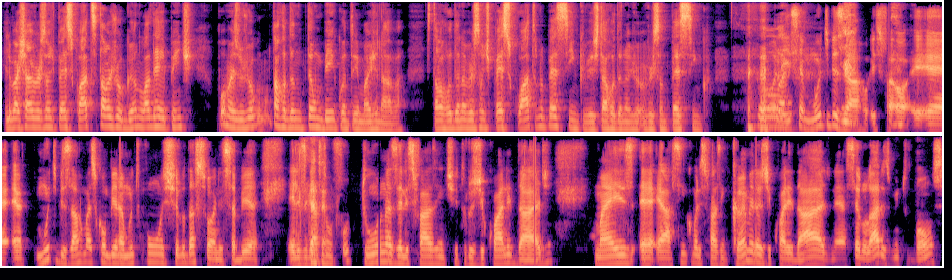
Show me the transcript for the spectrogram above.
ele baixava a versão de PS4, você tava jogando lá, de repente, pô, mas o jogo não tá rodando tão bem quanto eu imaginava. Você tava rodando a versão de PS4 no PS5, em vez de estar tá rodando a versão do PS5. Olha, isso é muito bizarro. Isso, ó, é, é, é, muito bizarro, mas combina muito com o estilo da Sony, sabia? Eles gastam fortunas, eles fazem títulos de qualidade, mas é, é, assim como eles fazem câmeras de qualidade, né, celulares muito bons,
